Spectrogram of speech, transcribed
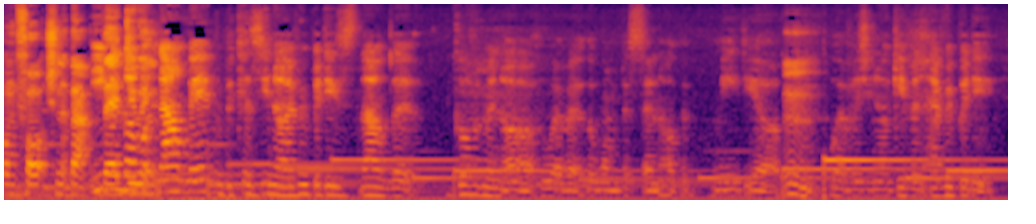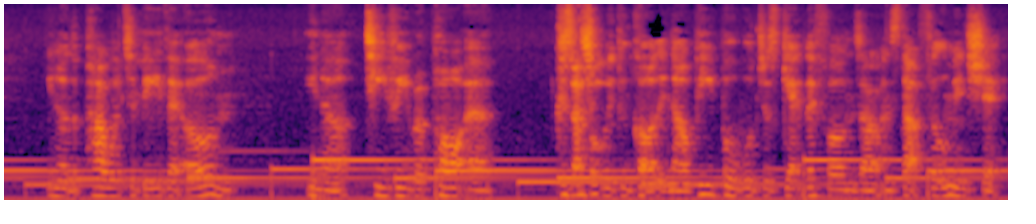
unfortunate that Even they're though, doing but now maybe because you know everybody's now the government or whoever the one percent or the media or Mm. whoever's you know given everybody you know the power to be their own you know TV reporter because that's what we can call it now. People will just get their phones out and start filming shit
